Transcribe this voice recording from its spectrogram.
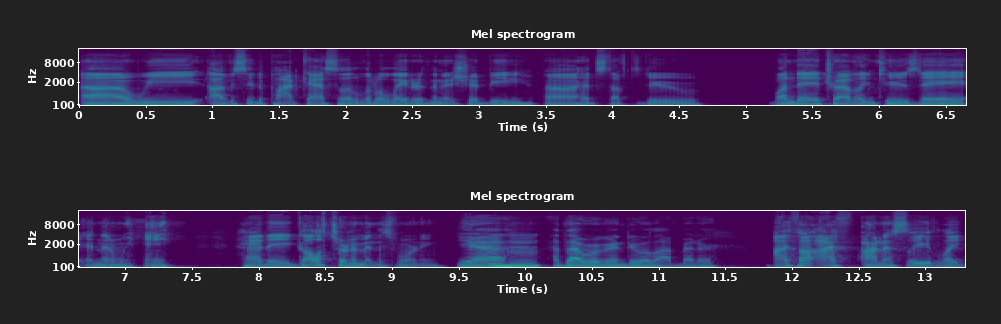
uh we obviously the podcast a little later than it should be. Uh had stuff to do Monday, traveling Tuesday, and then we had a golf tournament this morning. yeah. Mhm. I thought we were gonna do a lot better. I thought I honestly like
